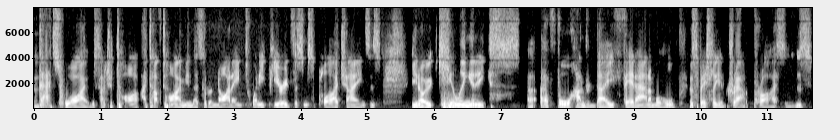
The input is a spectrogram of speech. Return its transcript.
that's why it was such a, tough time in that sort of 1920 period for some supply chains is, you know, killing an ex, a 400 day fed animal, especially at drought prices,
